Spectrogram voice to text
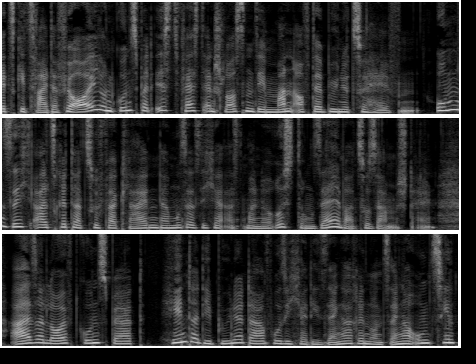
Jetzt geht's weiter für euch und Gunsbert ist fest entschlossen, dem Mann auf der Bühne zu helfen. Um sich als Ritter zu verkleiden, da muss er sich ja erstmal eine Rüstung selber zusammenstellen. Also läuft Gunsbert hinter die Bühne, da wo sich ja die Sängerinnen und Sänger umziehen,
